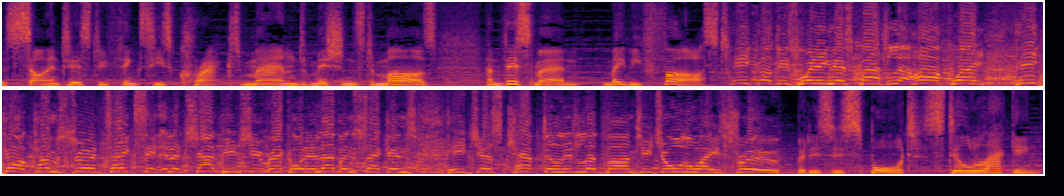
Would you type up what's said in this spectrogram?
The scientist who thinks he's cracked manned missions to Mars. And this man, maybe fast. Peacock is winning this battle at halfway. Peacock comes through and takes it in a championship record 11 seconds. He just kept a little advantage all the way through. But is his sport still lagging?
